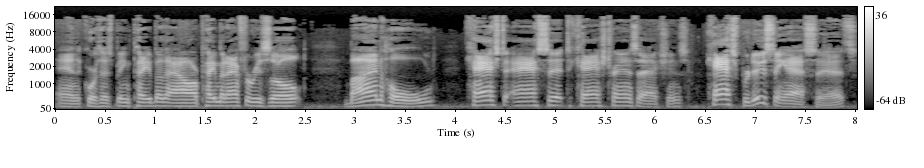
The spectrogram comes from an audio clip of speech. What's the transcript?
And of course, that's being paid by the hour, payment after result, buy and hold, cash to asset to cash transactions, cash producing assets,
